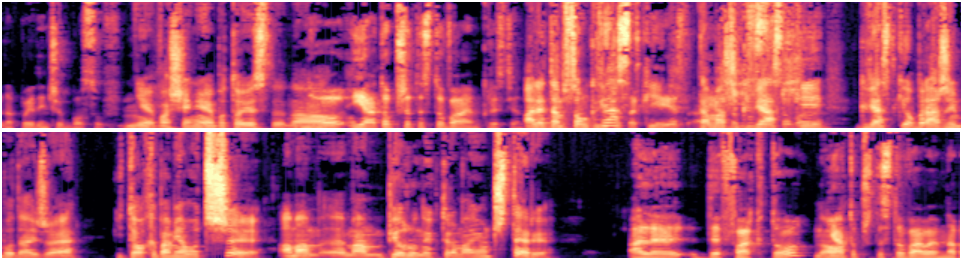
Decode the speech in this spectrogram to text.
e, na pojedynczych bossów. Nie, właśnie nie, bo to jest. No, no ja to przetestowałem, Krystian. Ale tam są mówić, gwiazdki. Tak jest, tam ja masz gwiazdki, gwiazdki obrażeń bodajże i to chyba miało trzy, a mam, mam pioruny, które mają cztery. Ale de facto no. ja to przetestowałem na,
